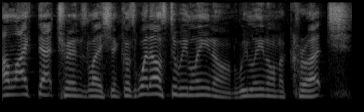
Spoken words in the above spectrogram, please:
I like that translation because what else do we lean on? We lean on a crutch.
